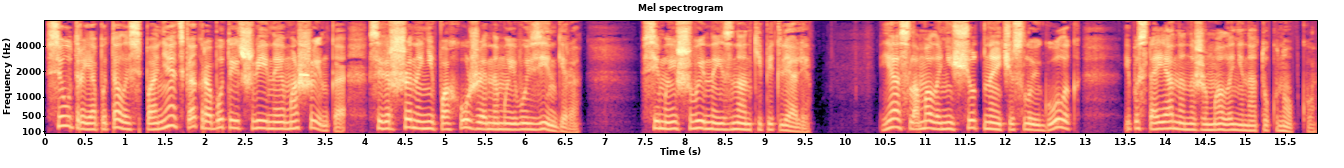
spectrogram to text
Все утро я пыталась понять, как работает швейная машинка, совершенно не похожая на моего Зингера. Все мои швы наизнанке петляли. Я сломала несчетное число иголок и постоянно нажимала не на ту кнопку.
